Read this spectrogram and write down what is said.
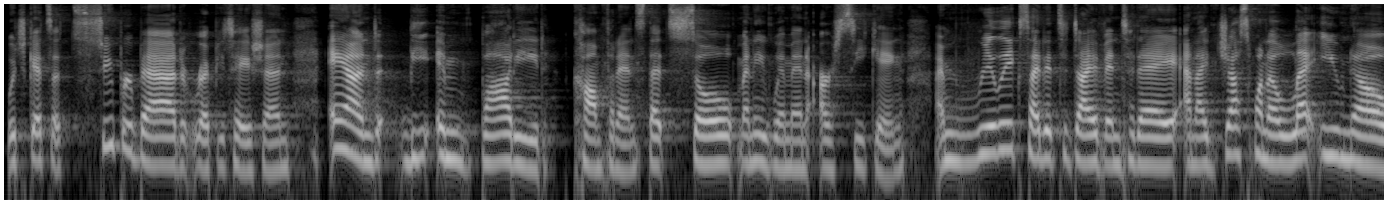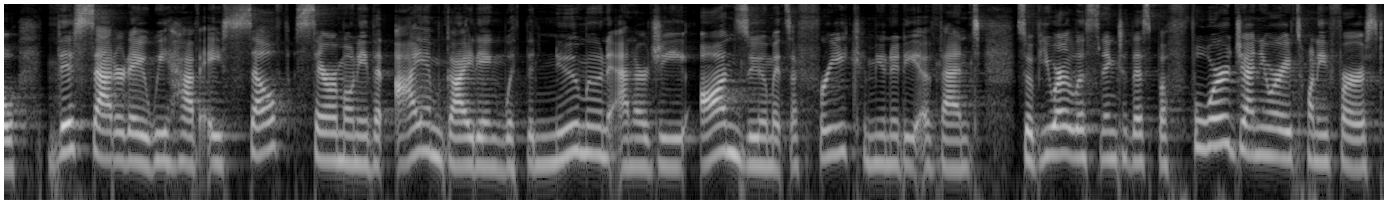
which gets a super bad reputation, and the embodied confidence that so many women are seeking. I'm really excited to dive in today, and I just want to let you know this Saturday we have a self ceremony that I am guiding with the new moon energy on Zoom. It's a free community event. So if you are listening to this before January 21st,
